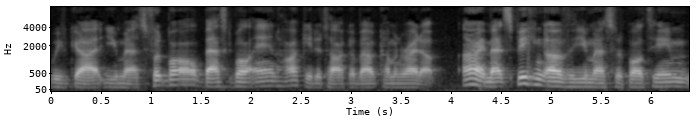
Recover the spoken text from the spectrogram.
We've got UMass football, basketball, and hockey to talk about coming right up. All right, Matt. Speaking of the UMass football team,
